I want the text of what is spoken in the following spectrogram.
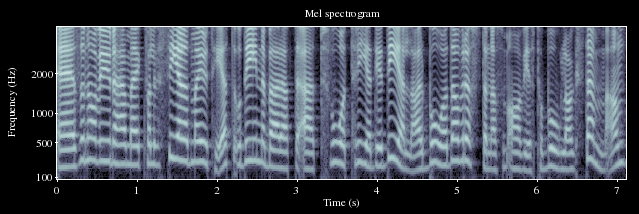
Eh, sen har vi ju det här med kvalificerad majoritet och det innebär att det är två tredjedelar både av rösterna som avges på bolagsstämman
